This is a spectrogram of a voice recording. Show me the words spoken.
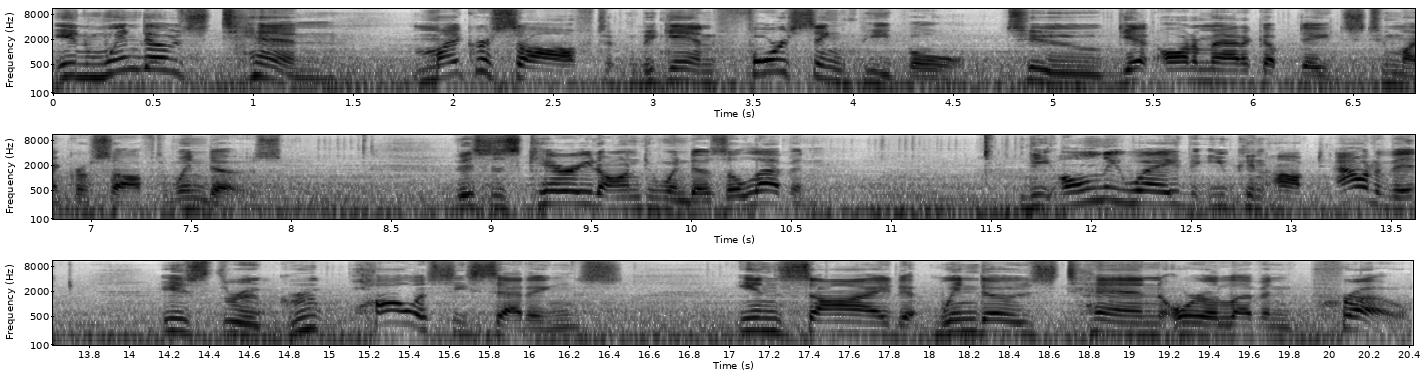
In Windows 10, Microsoft began forcing people to get automatic updates to Microsoft Windows. This is carried on to Windows 11. The only way that you can opt out of it is through group policy settings inside Windows 10 or 11 Pro.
